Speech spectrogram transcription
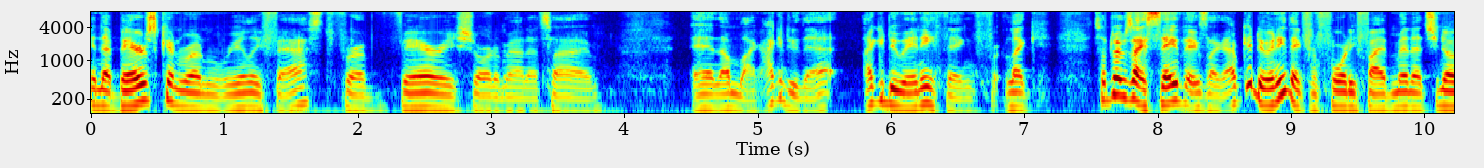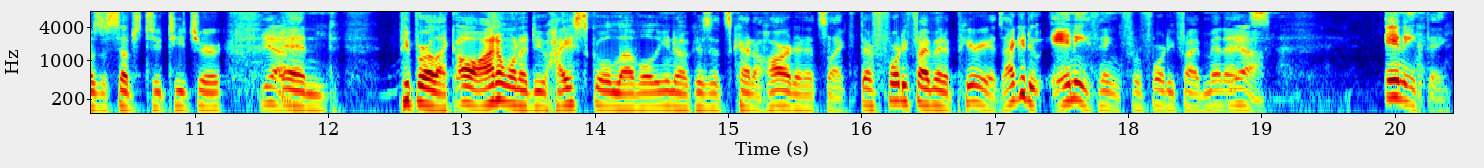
and that bears can run really fast for a very short amount of time, and I'm like I can do that. I could do anything for like. Sometimes I say things like I could do anything for 45 minutes. You know, as a substitute teacher, Yeah. and people are like, "Oh, I don't want to do high school level," you know, because it's kind of hard. And it's like they're 45 minute periods. I could do anything for 45 minutes. Yeah. Anything,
